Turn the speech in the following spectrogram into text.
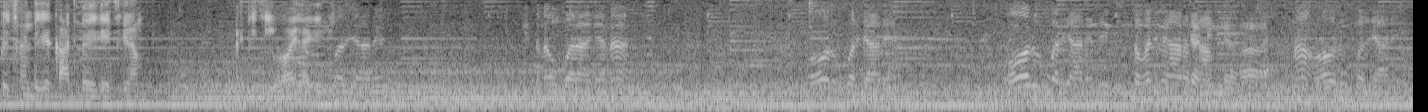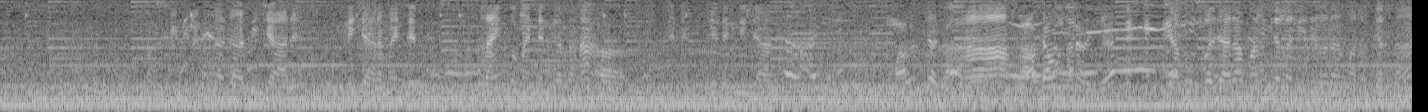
পেছন দিকে কাত হয়ে গেছিলাম আর কিছুই ভয় লাগেনি ऊपर जा रहे हैं इतना ऊपर आ गया ना और ऊपर जा रहे हैं और ऊपर जा रहे हैं देख समझ में आ रहा था ना और ऊपर जा रहे हैं अब सीढ़ी पे जा- जा- नीचे आ रहे हैं नीचे आ रहा मेंटेन लाइन को मेंटेन कर रहा ना ये देख ये देख नीचे आ रहे हैं मालूम चला हाँ अप डाउन होना है जब ऊपर जा रहा मालूम चल रहा नीचे जा रहा मालूम चल रहा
